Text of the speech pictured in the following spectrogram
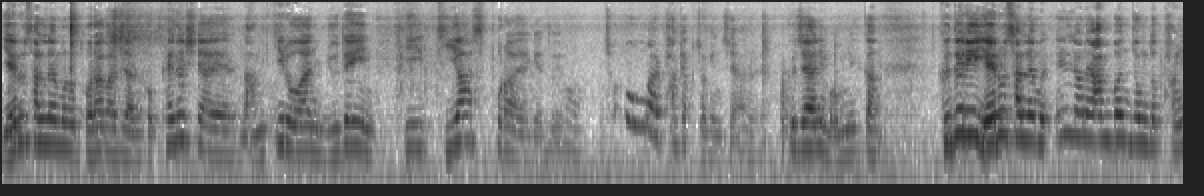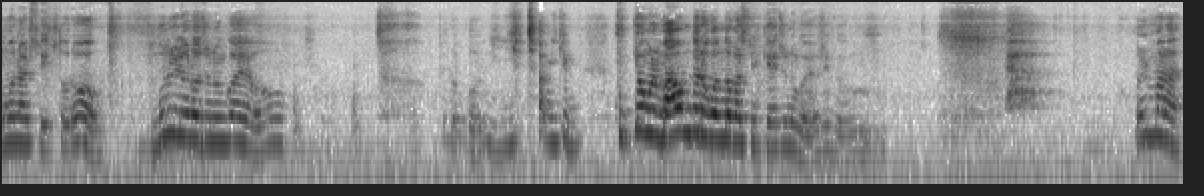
예루살렘으로 돌아가지 않고 페르시아에 남기로 한 유대인 이 디아스포라에게도요. 정말 파격적인 제안을 해요. 그 제안이 뭡니까? 그들이 예루살렘을 1년에 한 번 정도 방문할 수 있도록 문을 열어주는 거예요. 참, 여러분, 이게 참 이게 국경을 마음대로 건너갈 수 있게 해주는 거예요, 지금. 얼마나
